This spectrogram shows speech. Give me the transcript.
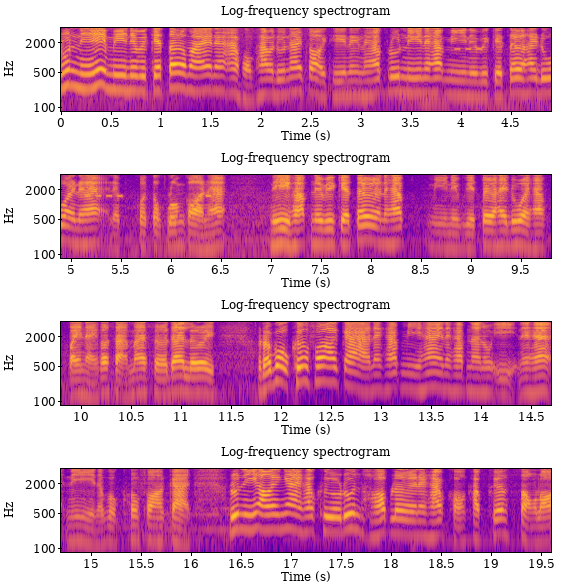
รุ่นนี้มี Navigator ไหมนะอะผมพามาดูหน้าจออีกทีนึงนะครับ รุ่นนี้นะครับ มี Navigator ให้ด้วยนะฮะ เดี๋ยวกดตกลงก่อนนะฮะ นี่ครับ Navigator นะครับ มี Navigator ให้ด้วยครับ ไปไหนก็สามารถเซิร์ชได้เลย ระบบเครื่องฟอกอากาศนะครับ มีให้นะครับ Nano E นะฮะ นี่ระบบเครื่องฟอกอากาศ รุ่นนี้เอาง่ายๆครับ คือรุ่นท็อปเลยนะครับ ของขับเคลื่อน2ล้อ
